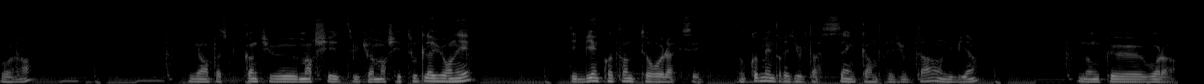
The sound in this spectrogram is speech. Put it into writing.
voilà. Parce que quand tu veux marcher, tu, vas marcher toute la journée, tu es bien content de te relaxer. Donc combien de résultats? 50 résultats, on est bien. Donc euh, voilà.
